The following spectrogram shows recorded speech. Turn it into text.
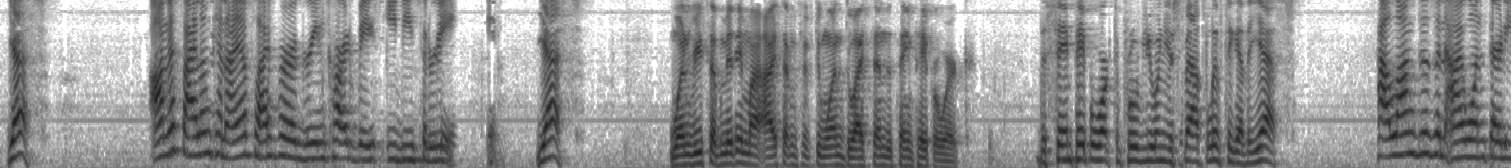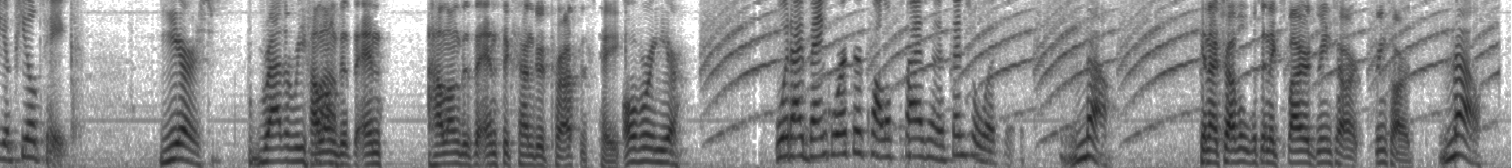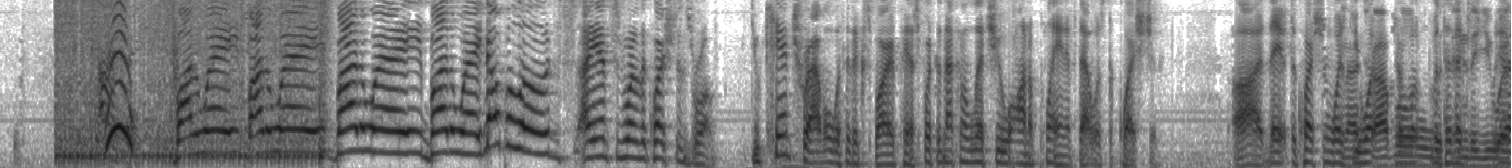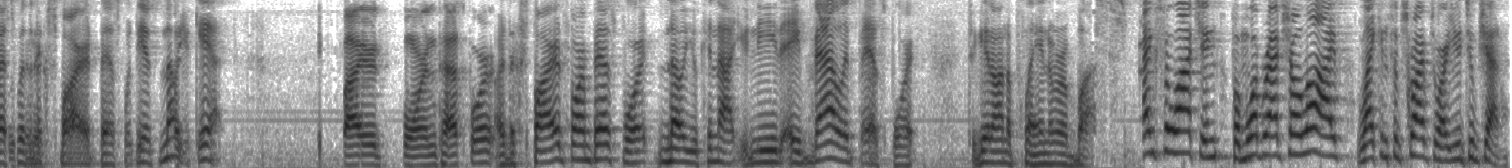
Yes, On asylum, can I apply for a green card based EB3? yes. When resubmitting my I-751, do I send the same paperwork? The same paperwork to prove you and your spouse live together. Yes. How long does an I 130 appeal take? Years. Rather refile. How long does the N How long does the N600 process take? Over a year. Would I bank worker qualify as an essential worker? No. Can I travel with an expired green card? Green card. No. By the way, by the way, by the way, by the way, no balloons. I answered one of the questions wrong. You can't travel with an expired passport. They're not going to let you on a plane if that was the question. Uh, they, the question was, Can do I you want travel to with an, within ex- the US yes, with with an expired passport? Yes, no, you can't. Expired foreign passport. An expired foreign passport? No, you cannot. You need a valid passport to get on a plane or a bus. Thanks for watching. For more Brad Show Live, like and subscribe to our YouTube channel.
